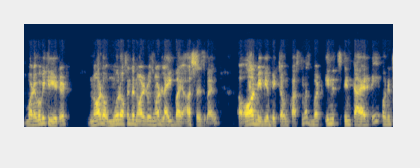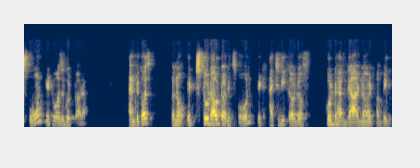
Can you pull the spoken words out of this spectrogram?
whatever we created not more often than not it was not liked by us as well uh, or maybe a big chunk of customers but in its entirety on its own it was a good product. And because you know it stood out on its own it actually kind of could have garnered a big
